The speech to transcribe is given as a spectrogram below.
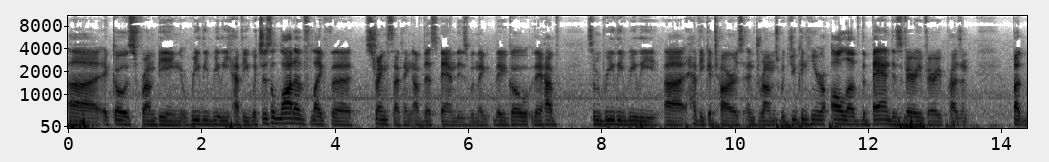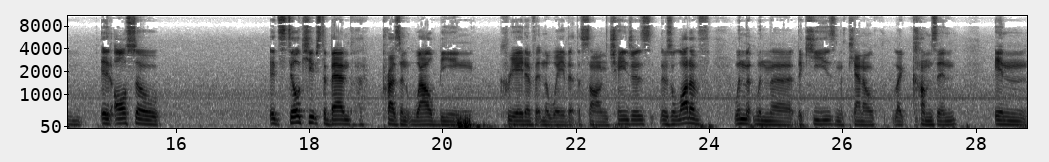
Uh, it goes from being really really heavy, which is a lot of like the strengths I think of this band is when they they go they have some really really uh, heavy guitars and drums which you can hear all of the band is very very present but it also it still keeps the band present while being creative in the way that the song changes. There's a lot of when the when the the keys and the piano like comes in in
